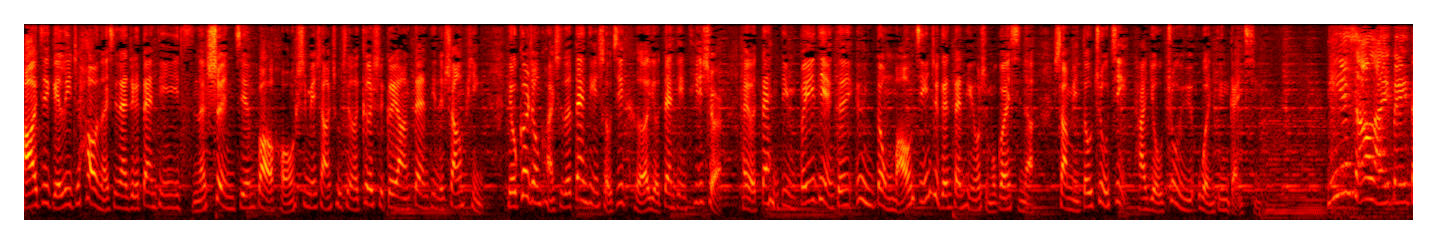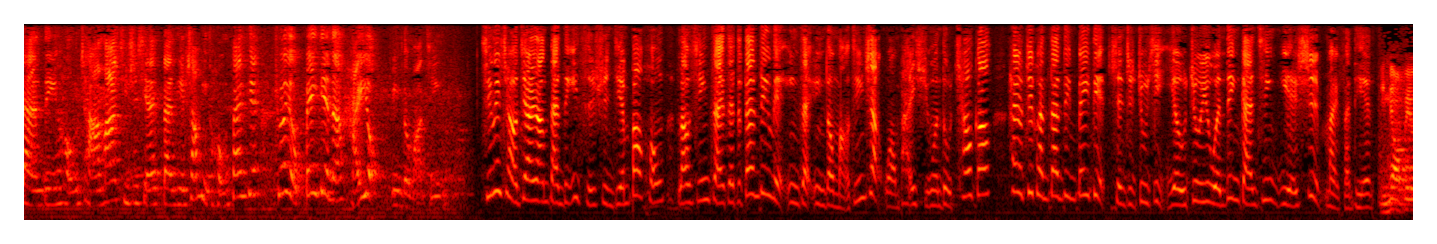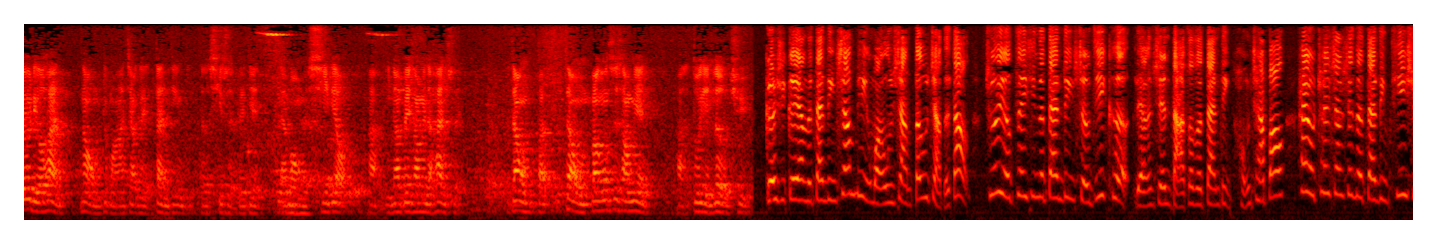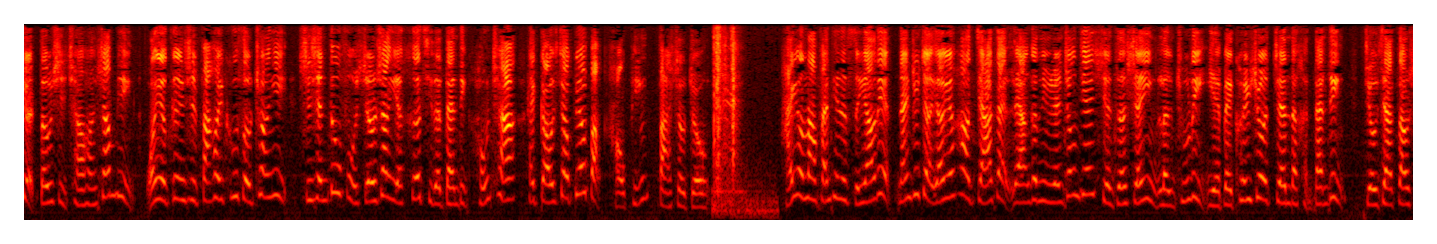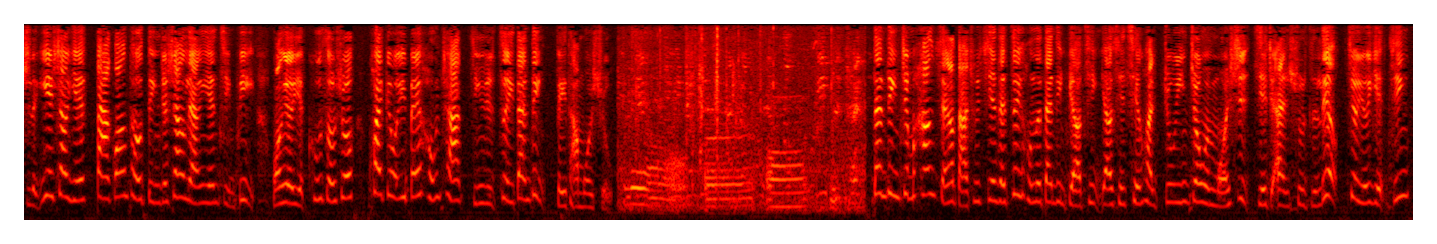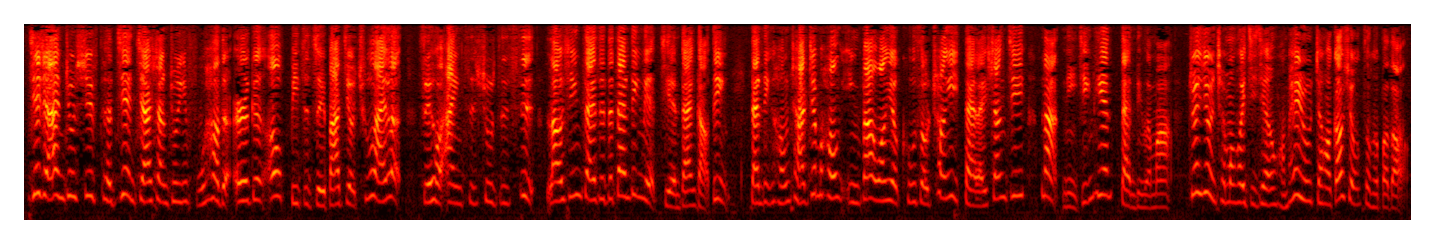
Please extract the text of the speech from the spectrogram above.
好，寄给荔枝后呢，现在这个淡定一词呢瞬间爆红，市面上出现了各式各样淡定的商品，有各种款式的淡定手机壳，有淡定 T 恤，还有淡定杯垫跟运动毛巾，这跟淡定有什么关系呢？上面都注记它有助于稳定感情。你也想要来一杯淡定红茶吗？其实现在淡定商品红翻天，除了有杯垫呢，还有运动毛巾。情侣吵架让淡定一词瞬间爆红，老型仔仔的淡定脸印在运动毛巾上，网拍询问度超高。还有这款淡定杯垫，甚至注记有助于稳定感情，也是卖翻天。饮料杯会流汗，那我们就把它交给淡定的吸水杯垫来帮我们吸掉啊饮料杯上面的汗水，在我们办在我们办公室上面啊多点乐趣。各式各样的淡定商品，网络上都找得到。除了有最新的淡定手机壳、量身打造的淡定红茶包，还有穿上身的淡定 T 恤，都是超行商品。网友更是发挥酷手创意，食神杜甫手上也喝起了淡定红茶，还搞笑标榜好评发售中。还有闹翻天的死妖恋，男主角姚元浩夹在两个女人中间，选择神隐冷处理，也被亏说真的很淡定。酒驾肇事的叶少爷，大光头顶着上，两眼紧闭。网友也哭诉说：“快给我一杯红茶，今日最淡定，非他莫属。”定这么夯，想要打出现在最红的淡定表情，要先切换注音中文模式，接着按数字六就有眼睛，接着按住 Shift 键加上注音符号的 R 跟 O，鼻子嘴巴就出来了。最后按一次数字四，老型仔仔的淡定脸简单搞定。淡定红茶这么红，引发网友苦手创意，带来商机。那你今天淡定了吗？专新闻陈梦辉、记者黄佩如、彰化高雄综合报道。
